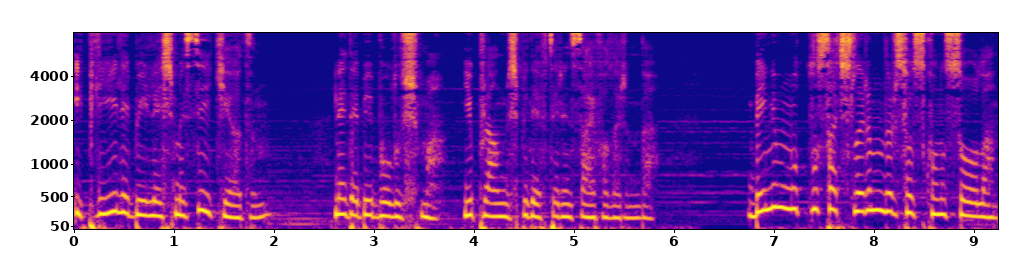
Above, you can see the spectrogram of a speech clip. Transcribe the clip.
ipliğiyle birleşmesi iki adın, ne de bir buluşma yıpranmış bir defterin sayfalarında. Benim mutlu saçlarımdır söz konusu olan.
